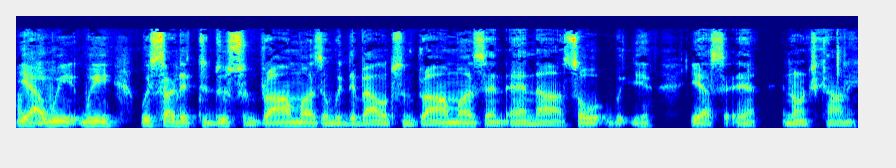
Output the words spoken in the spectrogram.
Okay. Yeah, we, we, we started to do some dramas and we developed some dramas and, and, uh, so we, yes, in Orange County.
